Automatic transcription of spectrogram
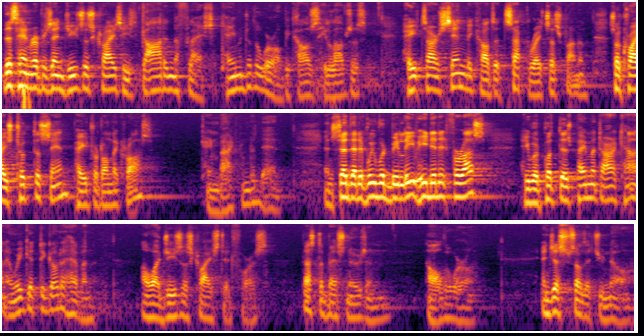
This hand represents Jesus Christ. He's God in the flesh. He came into the world because He loves us, hates our sin because it separates us from Him. So Christ took the sin, paid for it on the cross, came back from the dead, and said that if we would believe He did it for us, He would put this payment to our account and we get to go to heaven on what Jesus Christ did for us. That's the best news in all the world. And just so that you know,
